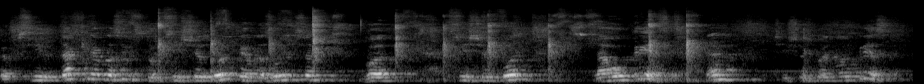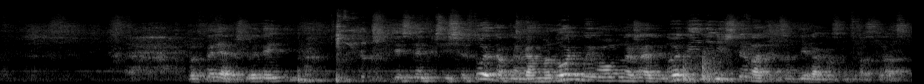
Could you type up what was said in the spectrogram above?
пси так преобразуется, то с чертой преобразуется в с чертой на У крест. Да? С чертой на У крест. Повторяю, что это здесь стоит пси с чертой, там на гамма-0 мы его умножали, но это единичная матрица в дираковском пространстве.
